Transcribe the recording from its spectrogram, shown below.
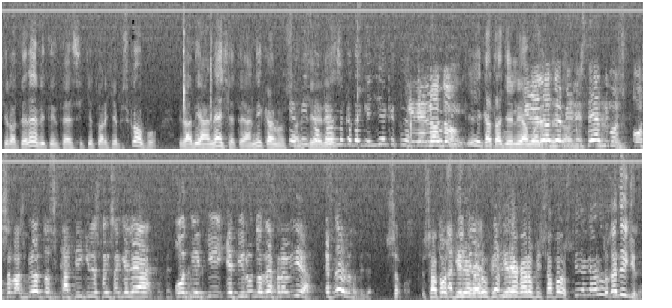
χειροτερεύει την θέση και του Αρχιεπισκόπου. Δηλαδή αν έχετε ανίκανους Εμείς θα αρχιερείς, κάνουμε καταγγελία και στην Κύριε Αρχιεπισκοπή. Λόντο. τι καταγγελία μου Κύριε λέτε Λόντο, τώρα; επειδή είστε έτοιμος, ο Σεβασμιώτος κατήγγειλε στο εισαγγελέα ότι εκεί ετηρούν το δεύτερα βιβλία. Ευθέως να το πείτε. Σαφώς Το κύριε κατήγγειλε. Γαρούφη, κύριε Γαρούφη, σαφώς. Κύριε Γαρούφη, Το κατήγγειλε.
